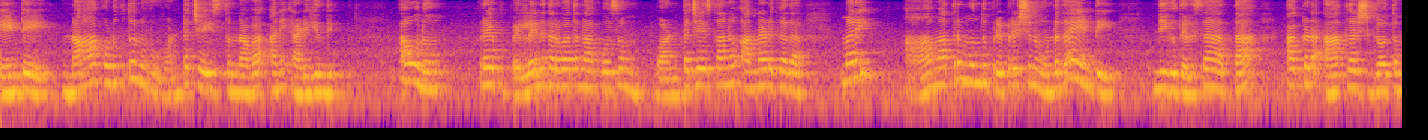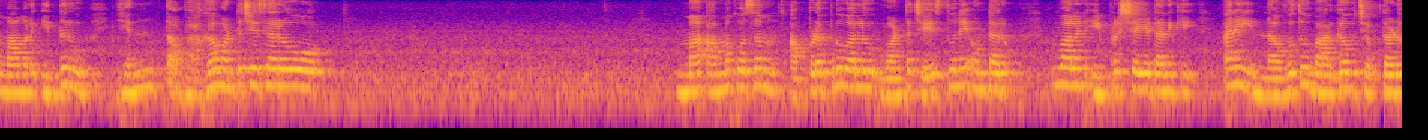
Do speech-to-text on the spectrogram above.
ఏంటే నా కొడుకుతో నువ్వు వంట చేయిస్తున్నావా? అని అడిగింది. అవును రేపు పెళ్ళైన తర్వాత నా కోసం వంట చేస్తాను అన్నాడు కదా. మరి ఆ మాత్రం ముందు ప్రిపరేషన్ ఉండదా ఏంటి? నీకు తెలుసా అత్త అక్కడ ఆకాష్ గౌతమ్ మామలు ఇద్దరు ఎంత బాగా వంట చేశారో. మా అమ్మ కోసం అప్పుడప్పుడు వాళ్ళు వంట చేస్తూనే ఉంటారు. వాళ్ళని ఇంప్రెస్ చేయటానికి అని నవ్వుతూ భార్గవ్ చెప్తాడు.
